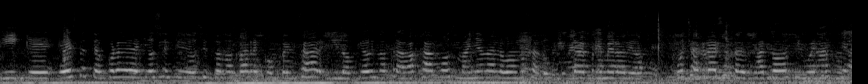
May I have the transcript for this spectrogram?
y que esta temporada yo sé que Diosito nos va a recompensar y lo que hoy no trabajamos, mañana lo vamos a duplicar primero Dios. Muchas gracias a todos y buenas noches.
